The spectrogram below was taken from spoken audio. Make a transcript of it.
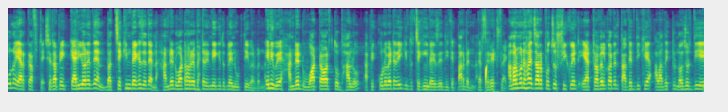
কোনো এয়ারক্রাফটে সেটা আপনি ক্যারিয়নে দেন বা চেক ইন ব্যাগেজে দেন হান্ড্রেড ওয়াট আওয়ারের ব্যাটারি নিয়ে কিন্তু প্লেন উঠতেই পারবেন না। এনিওয়ে হান্ড্রেড ওয়াট আওয়ার তো ভালো, আপনি কোনো ব্যাটারি কিন্তু চেকিং ব্যাগেজে দিতে পারবেন না। রেড ফ্ল্যাগ আমার মনে হয় যারা প্রচুর ফ্রিকুয়েন্ট এয়ার ট্রাভেল করেন, তাদের দিকে আলাদা একটু নজর দিয়ে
